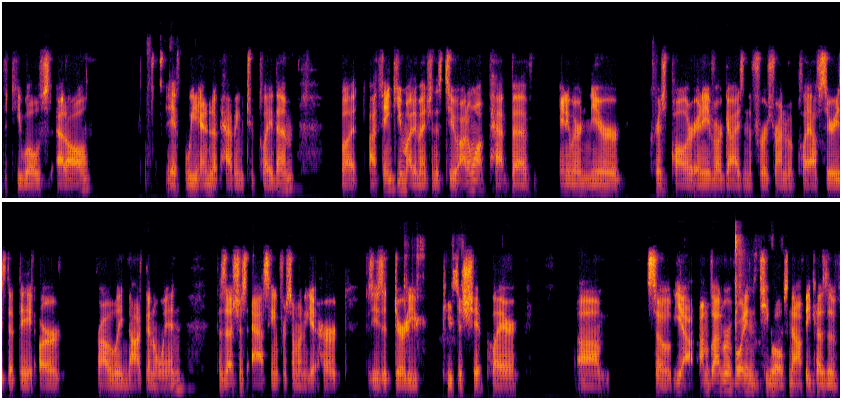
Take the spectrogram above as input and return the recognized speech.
the T Wolves at all if we ended up having to play them. But I think you might have mentioned this too. I don't want Pat Bev anywhere near Chris Paul or any of our guys in the first round of a playoff series that they are probably not going to win because that's just asking for someone to get hurt because he's a dirty piece of shit player. Um, so yeah, I'm glad we're avoiding the T Wolves not because of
